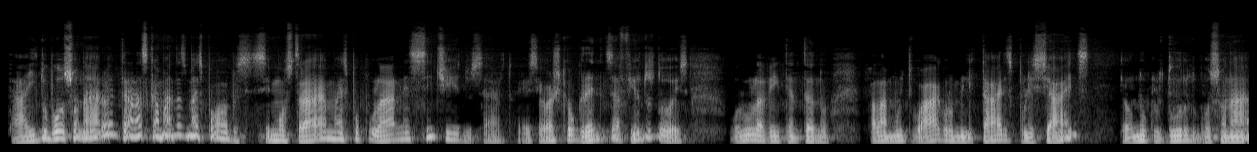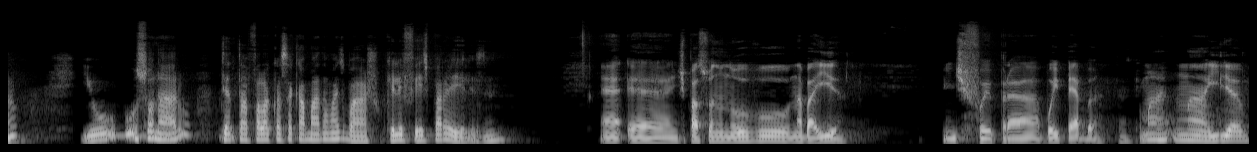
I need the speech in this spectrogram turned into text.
Tá? E do Bolsonaro entrar nas camadas mais pobres, se mostrar mais popular nesse sentido, certo? Esse eu acho que é o grande desafio dos dois. O Lula vem tentando falar muito agro, militares, policiais, que é o núcleo duro do Bolsonaro, e o Bolsonaro tentar falar com essa camada mais baixa, o que ele fez para eles, né? É, é, a gente passou ano novo na Bahia. A gente foi para Boipeba, é uma, uma ilha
